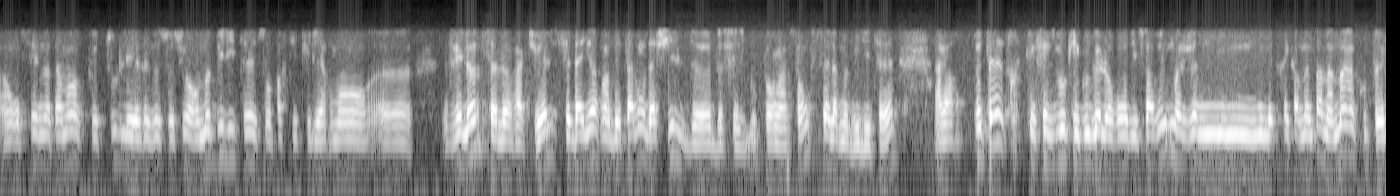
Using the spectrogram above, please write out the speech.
On sait notamment que tous les réseaux sociaux en mobilité sont particulièrement euh, véloces à l'heure actuelle. C'est d'ailleurs un des talons d'Achille de, Facebook pour l'instant, c'est la mobilité. Alors peut-être que Facebook et Google auront disparu, moi je n'y mettrai quand même pas ma main à couper.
